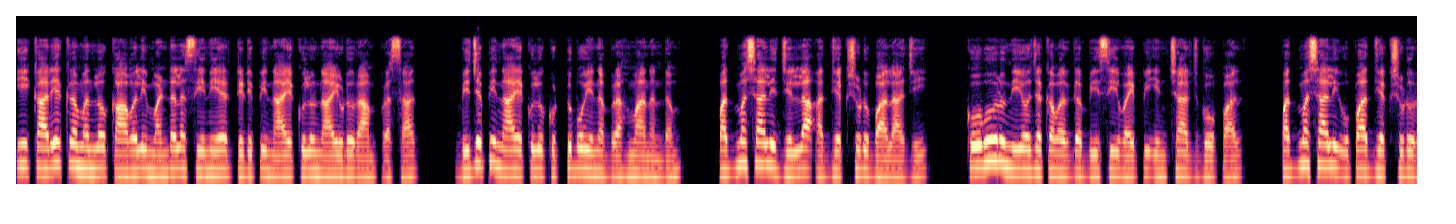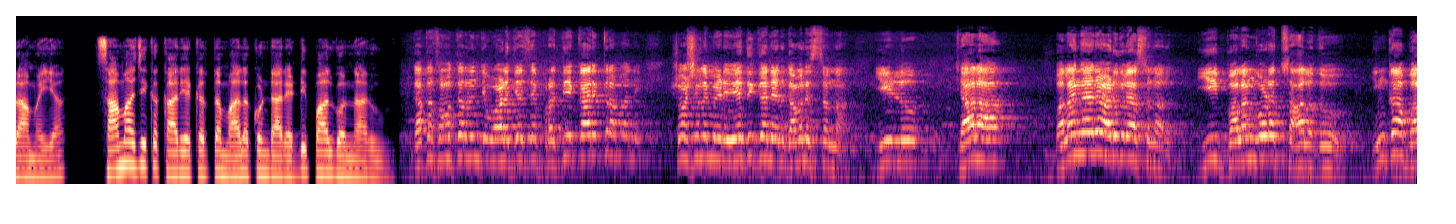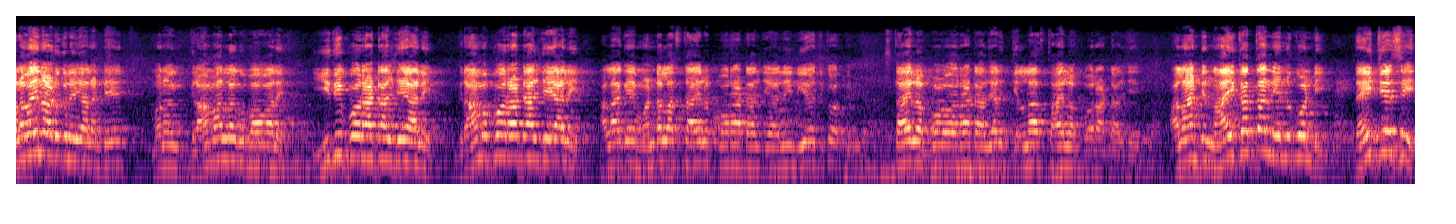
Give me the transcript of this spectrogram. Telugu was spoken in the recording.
ఈ కార్యక్రమంలో కావలి మండల సీనియర్ టిడిపి నాయకులు నాయుడు రాంప్రసాద్ బీజేపీ నాయకులు కుట్టుబోయిన బ్రహ్మానందం పద్మశాలి జిల్లా అధ్యక్షుడు బాలాజీ కోవూరు నియోజకవర్గ BC YP incharge Gopal Padmasali ఉపాధ్యక్షుడు రామయ్య సామాజిక కార్యకర్త మాలకొండారెడ్డి పాల్గొన్నారు. గత సంవత్సరం నుంచి వాళ్ళు చేసే ప్రతి కార్యక్రమాన్ని సోషల్ మీడియా వేదికగా నేను గమనిస్తున్నా. వీళ్ళు చాలా బలంగానే అడుగులేస్తున్నారు. ఈ బలం కూడా చాలదు. ఇంకా బలమైన అడుగులు వేయాలంటే మనం గ్రామాల్లోకి పోవాలి. ఈది పోరాటాలు చేయాలి గ్రామ పోరాటాలు చేయాలి అలాగే మండల స్థాయిలో పోరాటాలు చేయాలి నియోజకవర్గ స్థాయిలో పోరాటాలు చేయాలి జిల్లా స్థాయిలో పోరాటాలు చేయాలి. అలాంటి నాయకత్వాన్ని ఎన్నుకోండి. దయచేసి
